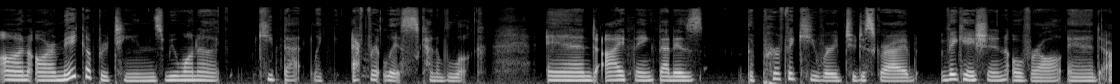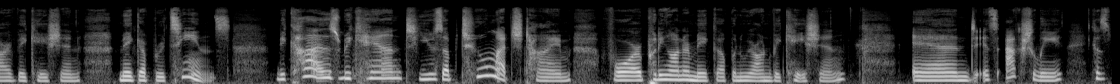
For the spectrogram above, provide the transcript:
on our makeup routines, we want to keep that like effortless kind of look. And I think that is the perfect keyword to describe vacation overall and our vacation makeup routines because we can't use up too much time for putting on our makeup when we're on vacation. And it's actually because,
